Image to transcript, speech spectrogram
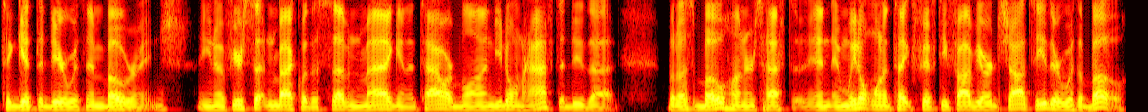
to get the deer within bow range. You know, if you're sitting back with a seven mag and a tower blind, you don't have to do that. But us bow hunters have to, and, and we don't want to take 55 yard shots either with a bow.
